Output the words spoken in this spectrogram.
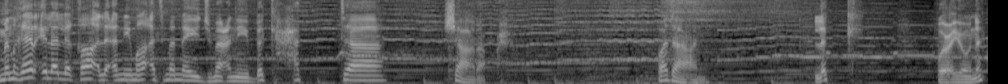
من غير إلى اللقاء لأني ما أتمنى يجمعني بك حتى شارع. وداعا لك وعيونك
